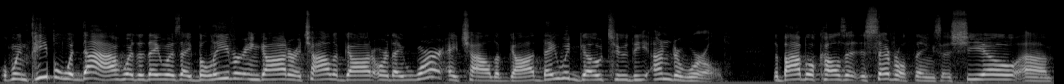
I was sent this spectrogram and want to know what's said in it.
when people would die, whether they was a believer in God or a child of God or they weren't a child of God, they would go to the underworld. The Bible calls it several things: as Sheol, um,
